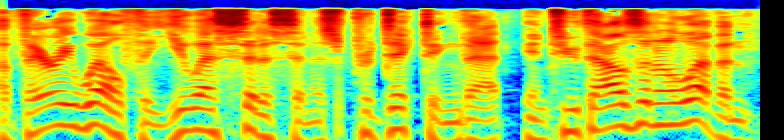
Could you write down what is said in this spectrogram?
A very wealthy U.S. citizen is predicting that in 2011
